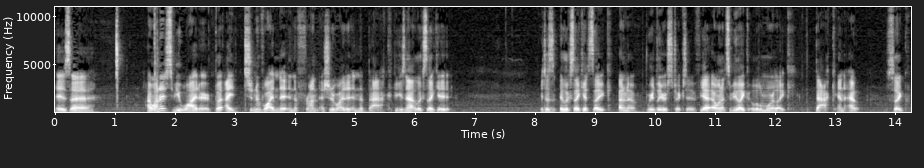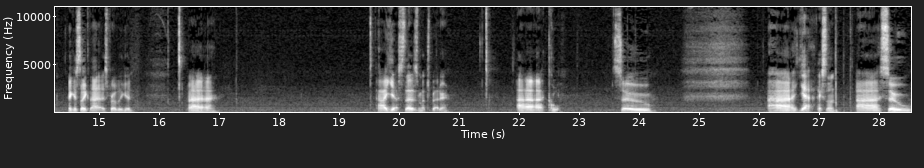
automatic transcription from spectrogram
is uh, I wanted it to be wider, but I shouldn't have widened it in the front. I should have widened it in the back because now it looks like it it does. It looks like it's like I don't know, weirdly restrictive. Yeah, I want it to be like a little more like back and out. So like I guess like that is probably good. Uh, uh, yes, that is much better. Uh, cool. So, uh, yeah, excellent. Uh, so,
